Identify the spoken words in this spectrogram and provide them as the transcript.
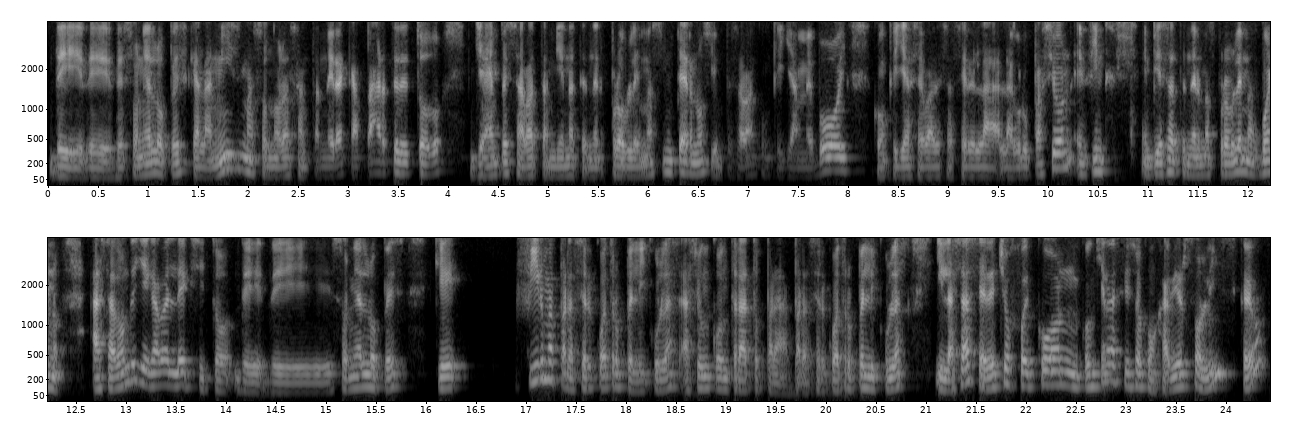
de, de, Sonia López que a la misma Sonora Santanera, que aparte de todo ya empezaba también a tener problemas internos y empezaban con que ya me voy, con que ya se va a deshacer la, la agrupación, en fin, empieza a tener más problemas. Bueno, ¿hasta dónde llegaba el éxito de, de Sonia López? Que firma para hacer cuatro películas, hace un contrato para, para hacer cuatro películas y las hace. De hecho, fue con, ¿con quién las hizo? Con Javier Solís, creo.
